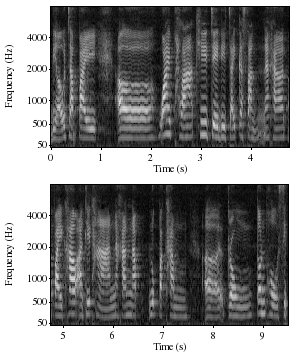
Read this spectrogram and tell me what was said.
เดี๋ยวจะไปไหว้พระที่เจดีใจกระสันนะคะ ไปเข้าอธิษฐานนะคะ นับลูกประคำตรงต้นโพสิบ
